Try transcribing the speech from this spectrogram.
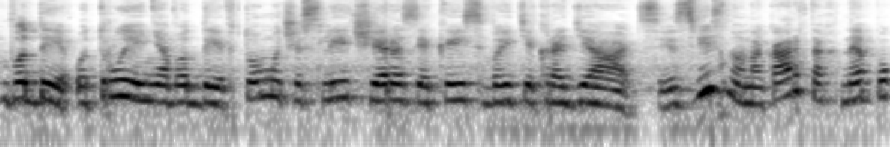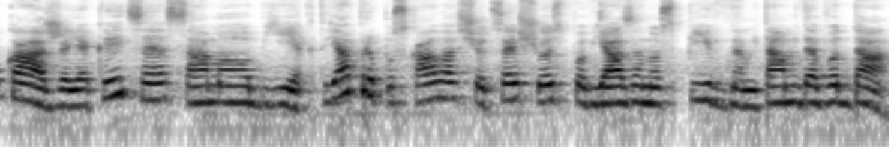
води, отруєння води, в тому числі через якийсь витік радіації. Звісно, на картах не покаже, який це саме об'єкт. Я припускала, що це щось пов'язано з півднем, там, де вода.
